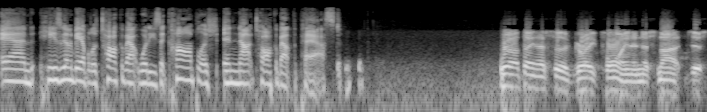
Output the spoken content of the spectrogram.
And he's going to be able to talk about what he's accomplished and not talk about the past. Well, I think that's a great point, and it's not just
